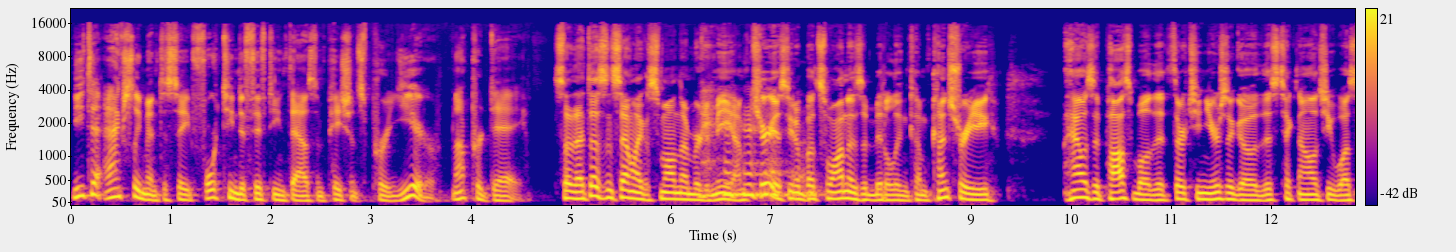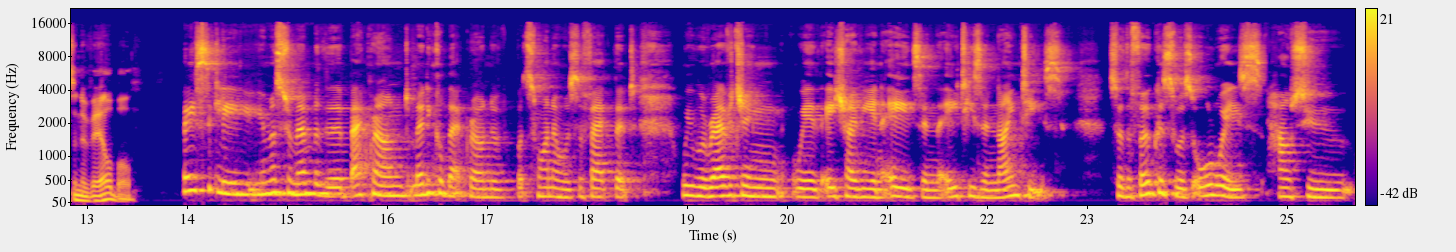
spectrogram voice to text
Nita actually meant to say 14 to 15,000 patients per year, not per day. So that doesn't sound like a small number to me. I'm curious, you know, Botswana is a middle income country how is it possible that 13 years ago this technology wasn't available? Basically, you must remember the background, medical background of Botswana was the fact that we were ravaging with HIV and AIDS in the 80s and 90s. So the focus was always how to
